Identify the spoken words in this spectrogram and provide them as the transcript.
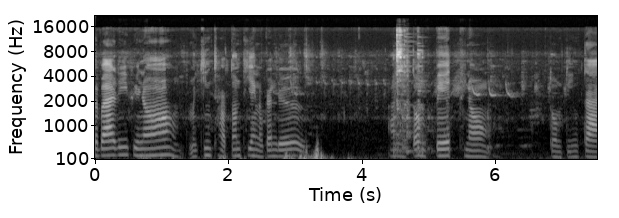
สบายดีพี่น้องมากินข้าวตอนเที่ยงหนูกันเด้ออันนี้ต้มเป็ดพี่น้องต้มตีนไก่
